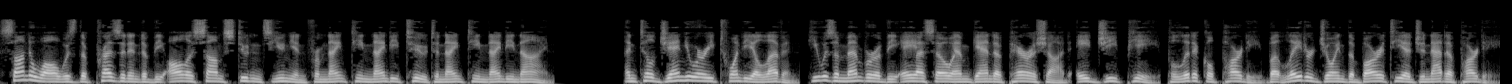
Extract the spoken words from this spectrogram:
Sonowal was the president of the All Assam Students Union from 1992 to 1999. Until January 2011, he was a member of the ASOM Gana Parishad political party but later joined the Bharatiya Janata Party.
